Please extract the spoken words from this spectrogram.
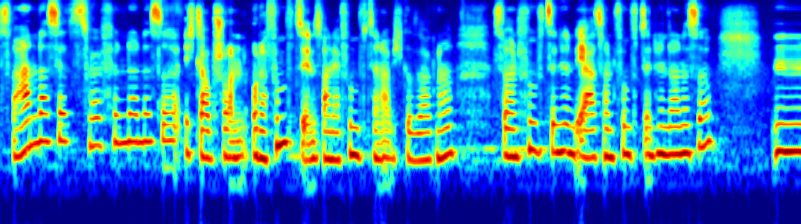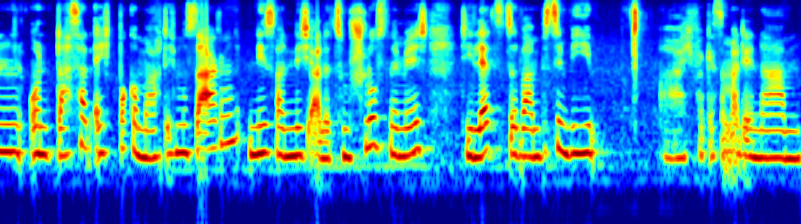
Was waren das jetzt? Zwölf Hindernisse? Ich glaube schon. Oder 15. Es waren ja 15, habe ich gesagt, ne? Es waren 15, ja, es waren 15 Hindernisse. Mm, und das hat echt Bock gemacht. Ich muss sagen, nee, es waren nicht alle. Zum Schluss nämlich, die letzte war ein bisschen wie, oh, ich vergesse mal den Namen,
